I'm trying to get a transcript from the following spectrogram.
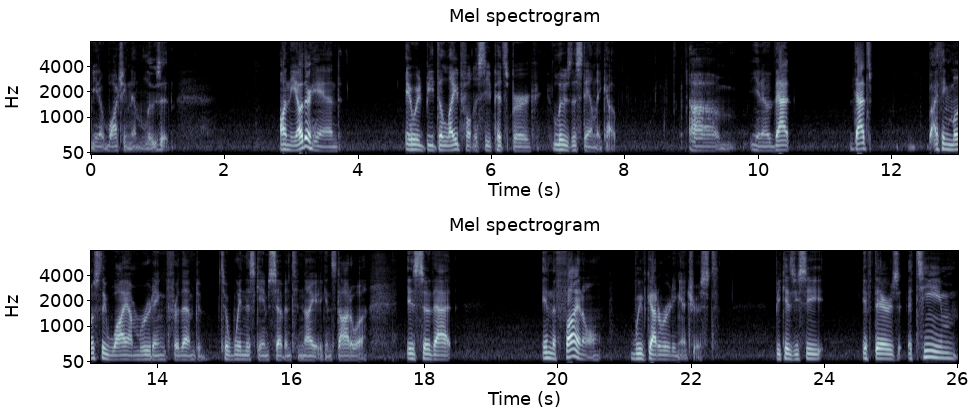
you know, watching them lose it. On the other hand, it would be delightful to see Pittsburgh lose the Stanley Cup. Um, you know that that's I think mostly why I'm rooting for them to to win this game seven tonight against Ottawa, is so that in the final we've got a rooting interest, because you see, if there's a team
